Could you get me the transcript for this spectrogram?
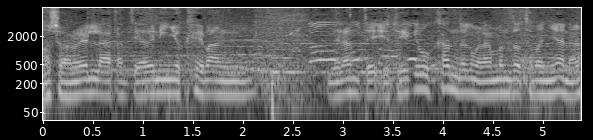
A ver la cantidad de niños que van delante. Y estoy aquí buscando, que me la han mandado esta mañana.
